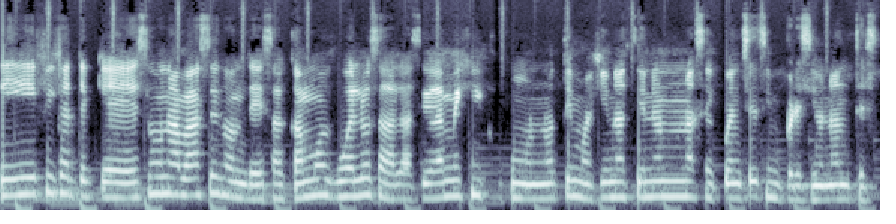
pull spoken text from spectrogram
Sí, fíjate que es una base donde sacamos vuelos a la Ciudad de México, como no te imaginas, tienen unas secuencias impresionantes.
